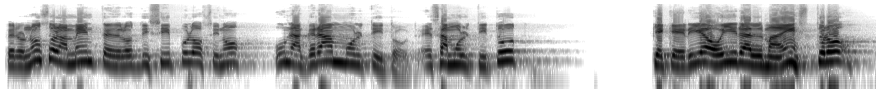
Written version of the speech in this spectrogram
pero no solamente de los discípulos, sino una gran multitud. Esa multitud que quería oír al maestro,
